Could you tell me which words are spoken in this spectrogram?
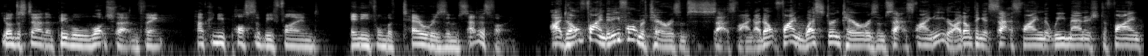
you understand that people will watch that and think, how can you possibly find any form of terrorism satisfying? I don't find any form of terrorism satisfying. I don't find Western terrorism satisfying either. I don't think it's satisfying that we managed to find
